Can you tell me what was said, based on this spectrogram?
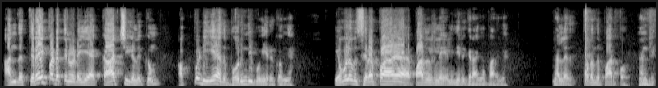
அந்த திரைப்படத்தினுடைய காட்சிகளுக்கும் அப்படியே அது பொருந்தி போயிருக்குங்க. எவ்வளவு சிறப்பாக பாடல்களை எழுதியிருக்கிறாங்க பாருங்க. நல்லது. தொடர்ந்து பார்ப்போம். நன்றி.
